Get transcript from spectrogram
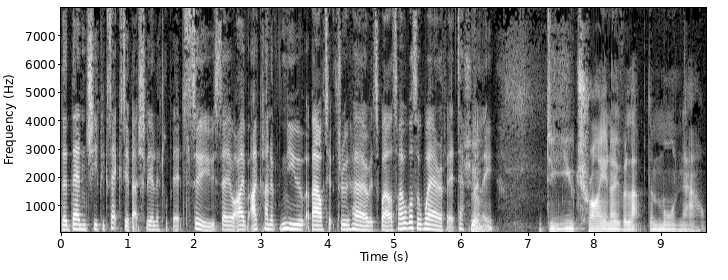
the then chief executive actually a little bit, Sue. So I, I kind of knew about it through her as well. So I was aware of it definitely. Do you try and overlap them more now?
